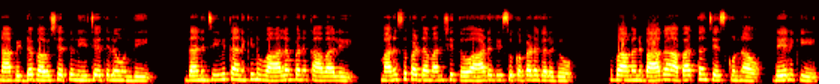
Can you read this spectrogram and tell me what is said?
నా బిడ్డ భవిష్యత్తు నీ చేతిలో ఉంది. దాని జీవితానికి నువ్వు ఆలంబన కావాలి. మనసు పడ్డ మనిషితో ఆడది సుఖపడగలదు. నువ్వు ఆమెను బాగా అపార్థం చేసుకున్నావు. దేనికి?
